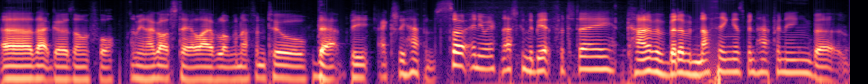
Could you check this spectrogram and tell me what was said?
uh, that goes on for. I mean I got to stay alive long enough until that be actually happens. So anyway, that's going to be it for today. Kind of a bit of nothing has been happening, but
